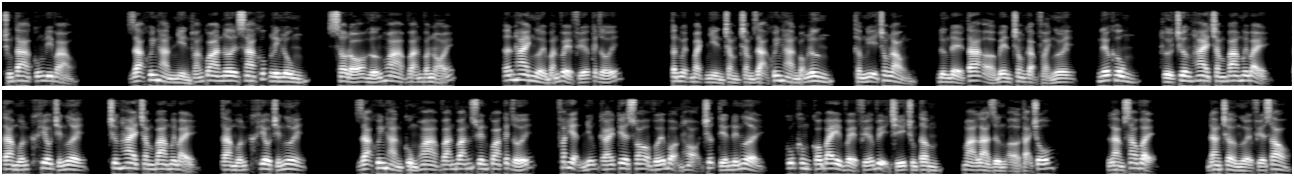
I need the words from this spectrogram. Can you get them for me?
chúng ta cũng đi vào. Dạ khuynh hàn nhìn thoáng qua nơi xa khúc linh lung, sau đó hướng hoa vạn văn nói. Ân hai người bắn về phía kết giới. Tân nguyệt bạch nhìn chằm chằm dạ khuynh hàn bóng lưng, thầm nghĩ trong lòng, đừng để ta ở bên trong gặp phải ngươi, nếu không, thử chương hai trăm ba mươi bảy, ta muốn khiêu chiến ngươi, chương hai trăm ba mươi bảy, ta muốn khiêu chiến ngươi. Dạ khuynh hàn cùng hoa vãn vãn xuyên qua kết giới, phát hiện những cái kia so với bọn họ trước tiến đến người, cũng không có bay về phía vị trí trung tâm, mà là dừng ở tại chỗ. Làm sao vậy? Đang chờ người phía sau.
